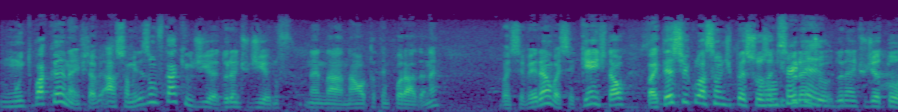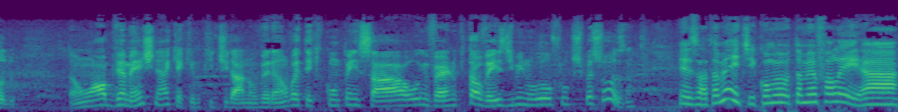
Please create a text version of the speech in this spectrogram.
muito bacana. A gente tá as famílias vão ficar aqui o dia, durante o dia, no- né, na, na alta temporada, né? Vai ser verão, vai ser quente e tal. Vai ter circulação de pessoas Com aqui durante certeza. durante o dia todo. Então, obviamente, né, que aquilo que tirar no verão vai ter que compensar o inverno, que talvez diminua o fluxo de pessoas, né? Exatamente. E como eu também falei, a,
